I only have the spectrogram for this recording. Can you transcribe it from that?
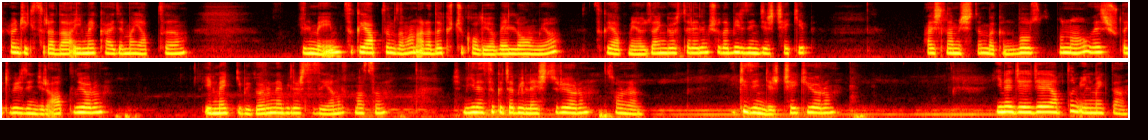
bir önceki sırada ilmek kaydırma yaptığım ilmeğim. Sıkı yaptığım zaman arada küçük oluyor. Belli olmuyor. Sıkı yapmaya özen gösterelim. Şurada bir zincir çekip başlamıştım. Bakın bu, bunu ve şuradaki bir zinciri atlıyorum. İlmek gibi görünebilir. Sizi yanıltmasın. Şimdi yine sıkıca birleştiriyorum. Sonra 2 zincir çekiyorum. Yine CC yaptım ilmekten.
